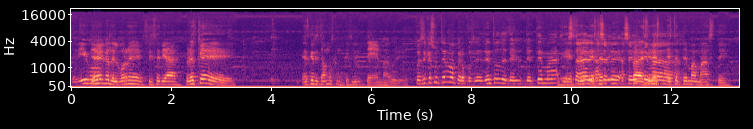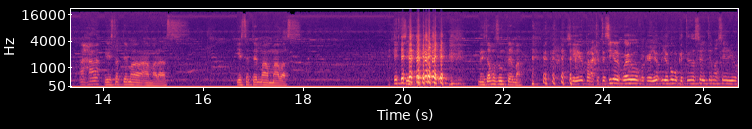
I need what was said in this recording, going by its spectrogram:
Te digo. Ya con el borre, sí sería. Pero es que. Es que necesitamos como que sí un tema, güey. Pues es que es un tema, pero pues de- dentro de- del, del tema Sí, está este- el- este- hacerle, hacer Para el decir tema. este, este tema amaste. Ajá. Y este tema amarás. Y este tema amabas. Sí. Necesitamos un tema. Sí, para que te siga el juego, porque yo, yo como que te hacer el tema serio.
